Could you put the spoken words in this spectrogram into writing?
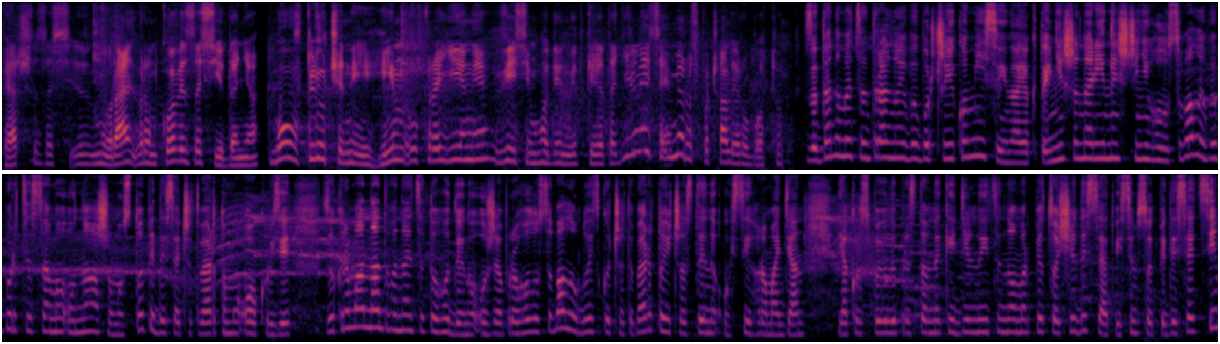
Перше засі... ну, ран- ранкове засідання. Був включений гімн України, 8 годин відкрита дільниця, і ми розпочали роботу. За даними Центральної виборчої комісії, найактивніше на Рівненщині голосували виборці саме у нашому 154-му окрузі. Зокрема, на 12 годину уже проголосувало близько четвертої частини усіх громадян. Як розповіли представники дільниці номер 560-857,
